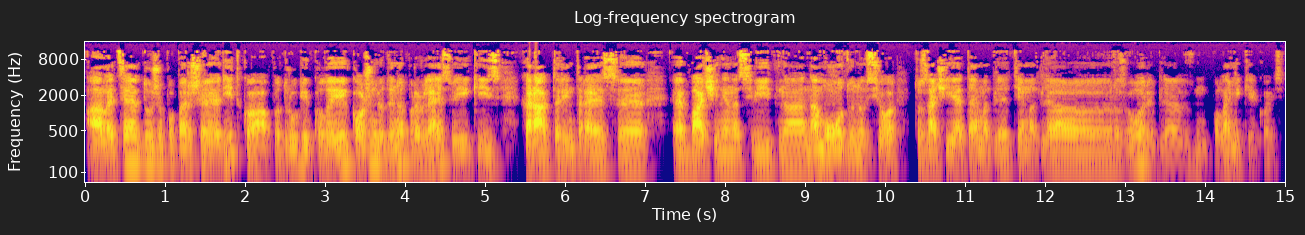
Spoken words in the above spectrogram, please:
але це дуже, по-перше, рідко, а по-друге, коли кожна людина проявляє свій якийсь характер, інтерес, е, е, бачення на світ, на, на моду, на все, то значить є тема для, тема для розговорів, для полеміки якоїсь.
